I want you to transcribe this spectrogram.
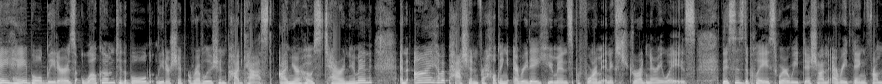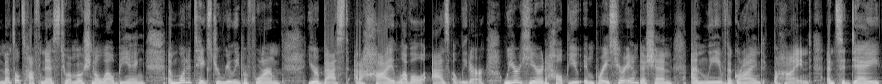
Hey, hey, bold leaders. Welcome to the Bold Leadership Revolution podcast. I'm your host, Tara Newman, and I have a passion for helping everyday humans perform in extraordinary ways. This is the place where we dish on everything from mental toughness to emotional well being and what it takes to really perform your best at a high level as a leader. We are here to help you embrace your ambition and leave the grind behind. And today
